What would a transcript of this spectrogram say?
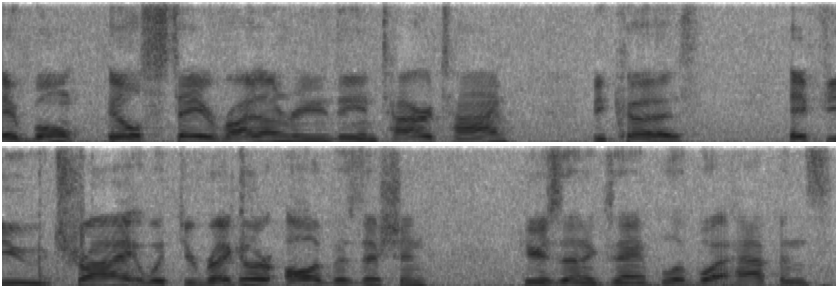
it won't it'll stay right under you the entire time because if you try it with your regular ollie position here's an example of what happens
